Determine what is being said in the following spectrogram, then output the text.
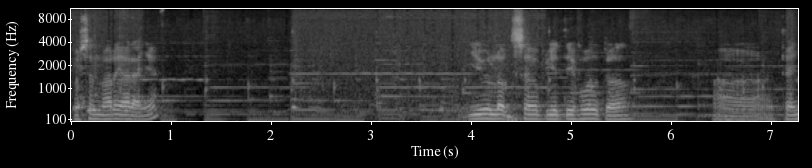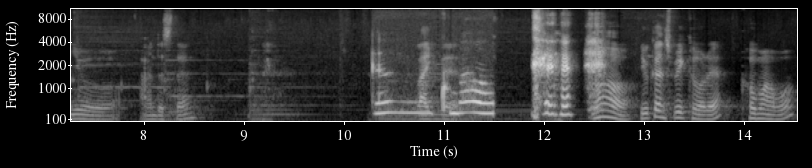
무슨 말이 알아냐? You look so beautiful, girl. Uh, can you understand? Um, like Kumao. Oh, you can speak Korean? Komawo?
